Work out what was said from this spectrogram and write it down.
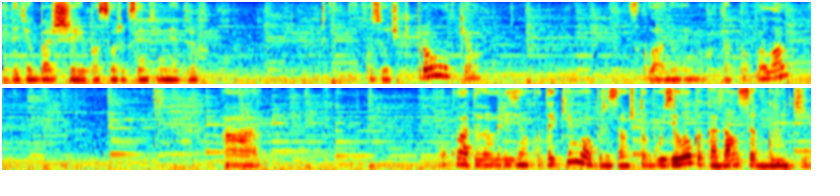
вот этих большие по 40 сантиметров кусочки проволоки, складываем их вот так пополам. А укладываем резинку таким образом, чтобы узелок оказался в груди.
